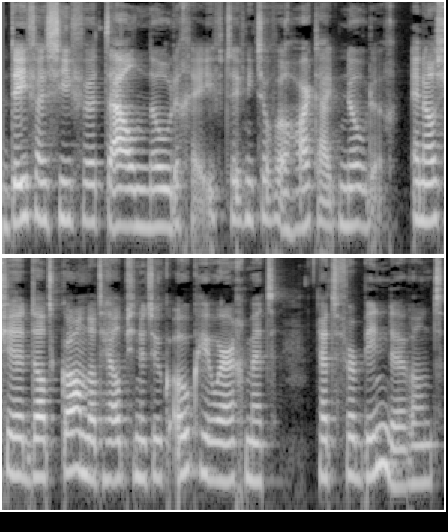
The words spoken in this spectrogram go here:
defensieve taal nodig heeft. Ze heeft niet zoveel hardheid nodig. En als je dat kan, dat helpt je natuurlijk ook heel erg met het verbinden. Want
